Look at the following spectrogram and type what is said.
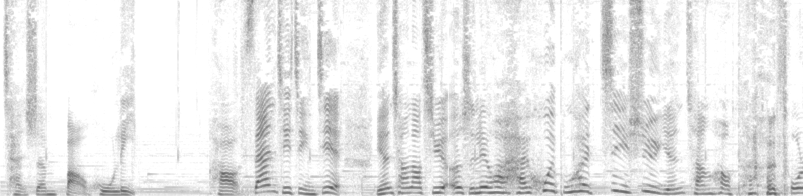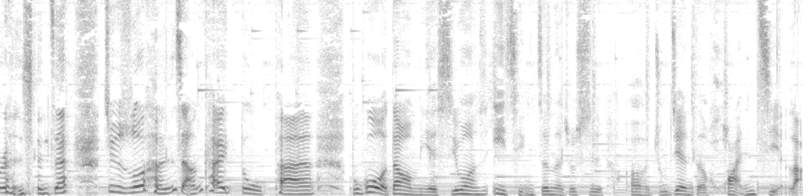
产生保护力。好，三级警戒延长到七月二十六号，还会不会继续延长？后，很多人现在据说很想开赌盘。不过，但我们也希望是疫情真的就是呃逐渐的缓解了。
